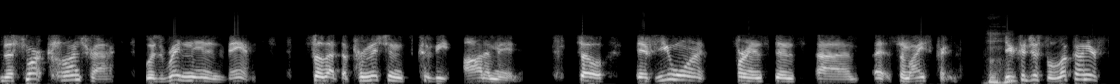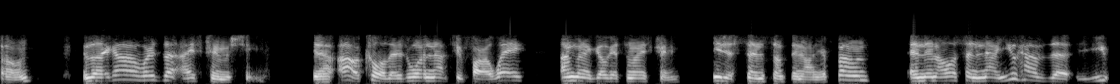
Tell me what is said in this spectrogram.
The smart contract was written in advance so that the permissions could be automated. So, if you want, for instance, uh, some ice cream, Mhm. you could just look on your phone and be like, oh, where's the ice cream machine? You know, oh, cool, there's one not too far away. I'm going to go get some ice cream. You just send something on your phone, and then all of a sudden now you have the, you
